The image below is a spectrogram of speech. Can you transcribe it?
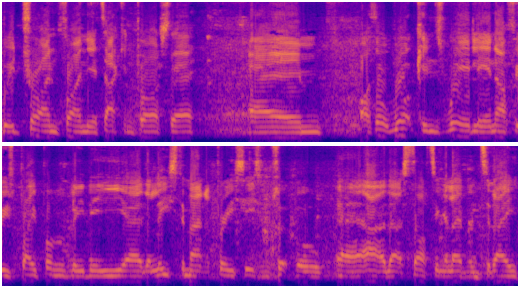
we'd try and find the attacking pass there. Um, I thought Watkins, weirdly enough, who's played probably the uh, the least amount of pre-season football uh, out of that starting eleven today,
